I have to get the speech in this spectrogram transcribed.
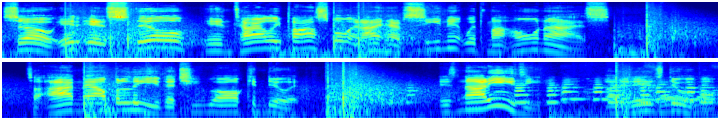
So it is still entirely possible, and I have seen it with my own eyes. So I now believe that you all can do it. It's not easy, but it is doable.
